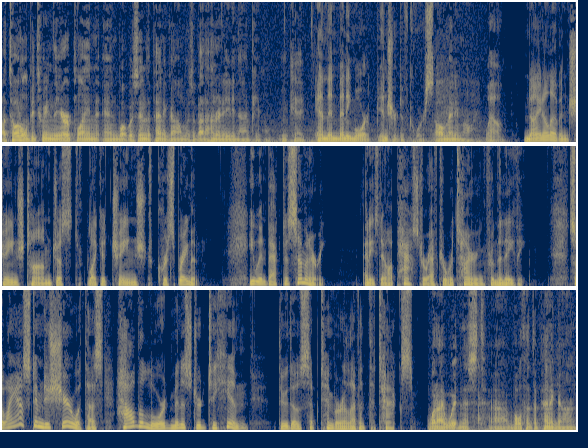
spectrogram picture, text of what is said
a total between the airplane and what was in the Pentagon was about 189 people. Okay. And then many more injured, of course. Oh, many more. Wow. 9 11 changed Tom just like it changed Chris Braman. He went back to seminary, and he's now a pastor after retiring from the Navy. So I asked him to share with us how the Lord ministered to him through those September 11th attacks. What I witnessed uh, both at the Pentagon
